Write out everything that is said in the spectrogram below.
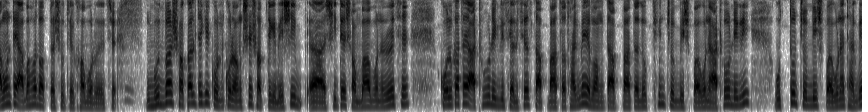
এমনটাই আবহাওয়া দপ্তর সূত্রে খবর রয়েছে। বুধবার সকাল থেকে কোন কোন অংশে সবথেকে বেশি শীতের সম্ভাবনা রয়েছে? কলকাতায় আঠেরো ডিগ্রি সেলসিয়াস তাপমাত্রা থাকবে এবং তাপমাত্রা দক্ষিণ চব্বিশ পরগনায় আঠেরো ডিগ্রি, উত্তর চব্বিশ পরগনায় থাকবে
